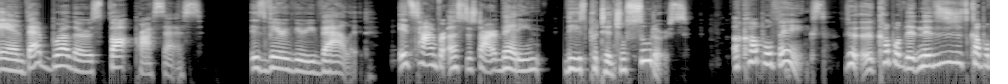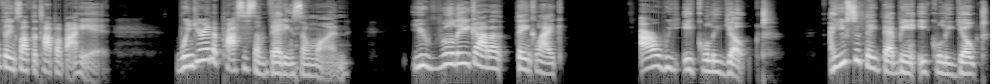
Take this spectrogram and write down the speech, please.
And that brother's thought process is very, very valid. It's time for us to start vetting these potential suitors. A couple things. A couple, this is just a couple things off the top of my head when you're in the process of vetting someone, you really got to think like, are we equally yoked? I used to think that being equally yoked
